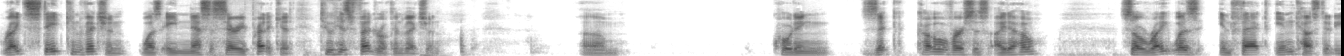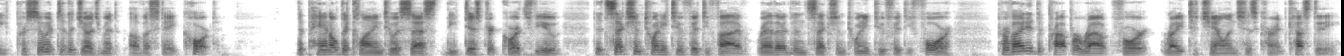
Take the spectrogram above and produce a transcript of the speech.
Wright's state conviction was a necessary predicate to his federal conviction. Um, quoting Zichko versus Idaho, so Wright was, in fact, in custody pursuant to the judgment of a state court. The panel declined to assess the district court's view that Section 2255, rather than Section 2254, provided the proper route for Wright to challenge his current custody.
